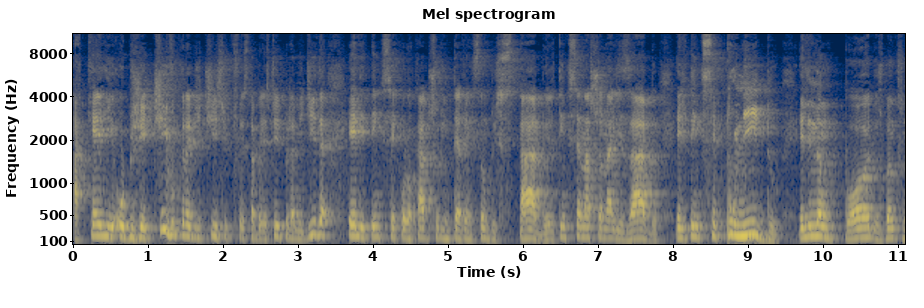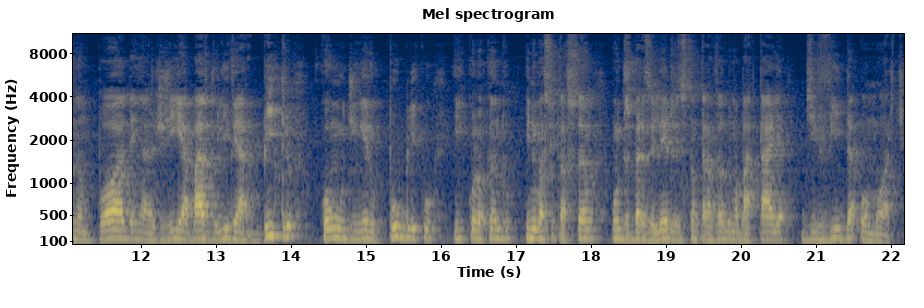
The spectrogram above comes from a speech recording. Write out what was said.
aquele objetivo creditício que foi estabelecido pela medida, ele tem que ser colocado sob intervenção do Estado, ele tem que ser nacionalizado, ele tem que ser punido. Ele não pode, os bancos não podem agir à base do livre-arbítrio com o dinheiro público e colocando em uma situação onde os brasileiros estão travando uma batalha de vida ou morte.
